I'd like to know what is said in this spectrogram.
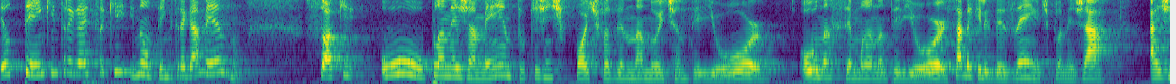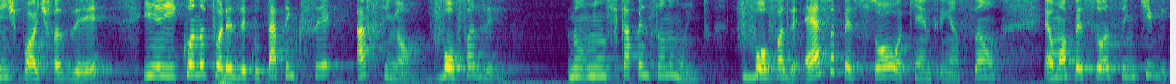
eu tenho que entregar isso aqui. E não, tem que entregar mesmo. Só que o planejamento que a gente pode fazer na noite anterior, ou na semana anterior, sabe aquele desenho de planejar? A gente pode fazer e aí quando for executar tem que ser assim, ó, vou fazer. Não, não ficar pensando muito. Vou fazer. Essa pessoa que entra em ação é uma pessoa assim que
